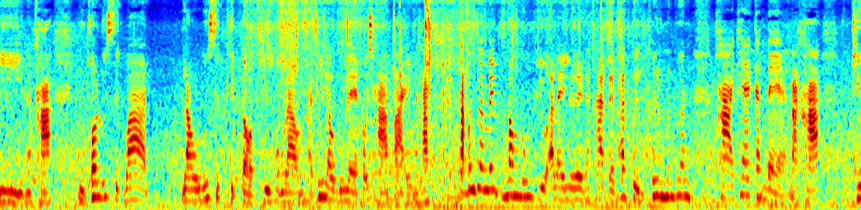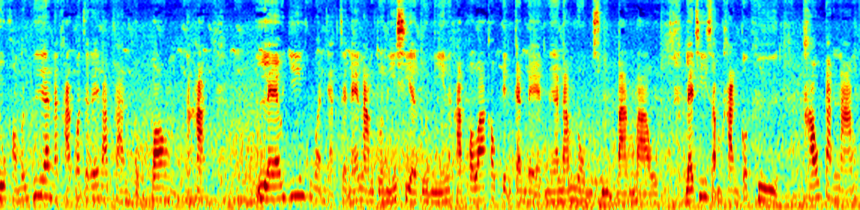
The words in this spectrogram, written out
ปีนะคะหนูก็รู้สึกว่าเรารู้สึกผิดต่อผิวของเรานะคะที่เราดูแลเขาช้าไปนะคะ ถ้าเพื่อนๆไม่บำรุงผิวอะไรเลยนะคะ แต่ถ้าตื่นขึ้นเพื่อนๆทาแค่กันแดดนะคะ ผิวของเพื่อนๆนะคะ ก็จะได้รับการปกป้องนะคะ แล้วยิ่งควันอยากจะแนะนำตัวนี้เชียร์ตัวนี้นะคะ เพราะว่าเขาเป็นกันแดดเนื้อน้ำนมสูตรบางเบา และที่สำคัญก็คือเขากันน้ำ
